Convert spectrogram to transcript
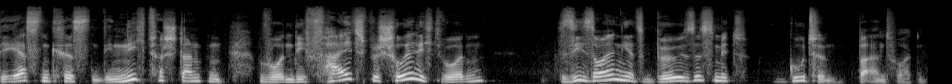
Die ersten Christen, die nicht verstanden wurden, die falsch beschuldigt wurden, sie sollen jetzt Böses mit Gutem beantworten.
